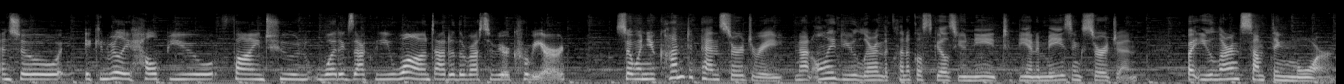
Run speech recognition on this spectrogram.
And so it can really help you fine tune what exactly you want out of the rest of your career. So when you come to Penn Surgery, not only do you learn the clinical skills you need to be an amazing surgeon, but you learn something more.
